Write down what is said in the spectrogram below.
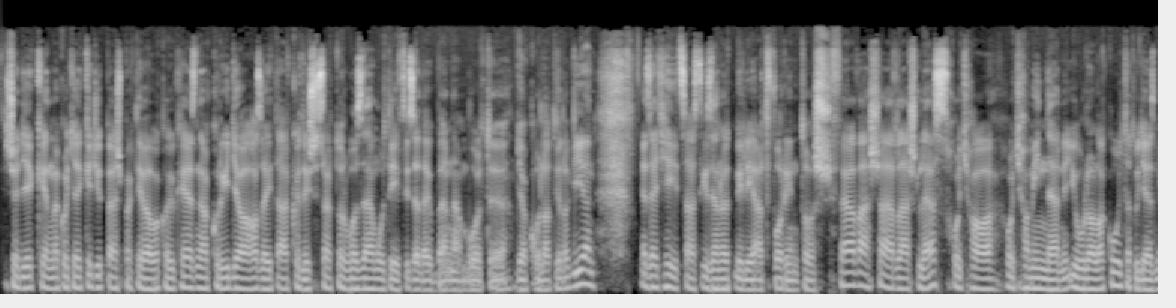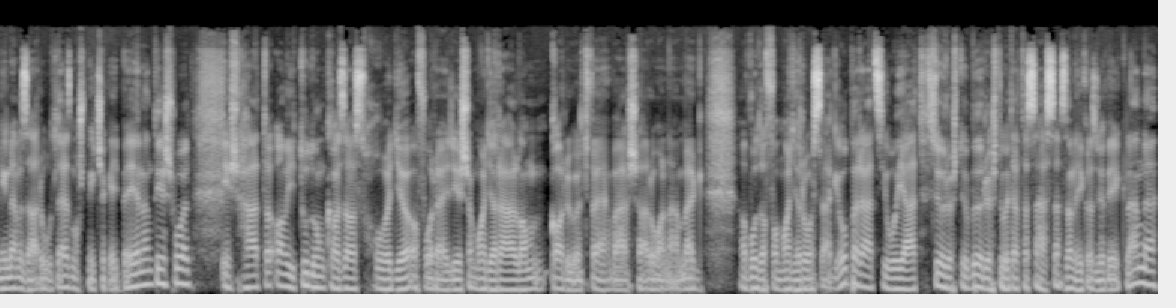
és egyébként meg, hogyha egy kicsit perspektívába akarjuk helyezni, akkor így a hazai távközlési szektorban az elmúlt évtizedekben nem volt gyakorlatilag ilyen. Ez egy 715 milliárd forintos felvásárlás lesz, hogyha, hogyha minden jól alakult, tehát ugye ez még nem zárult le, ez most még csak egy bejelentés volt, és hát amit tudunk az az, hogy a Forágy és a magyar állam karöltve vásárolná meg a Vodafone Magyarországi operációját, szőröstől, bőröstől, tehát a 100% az övék lenne,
